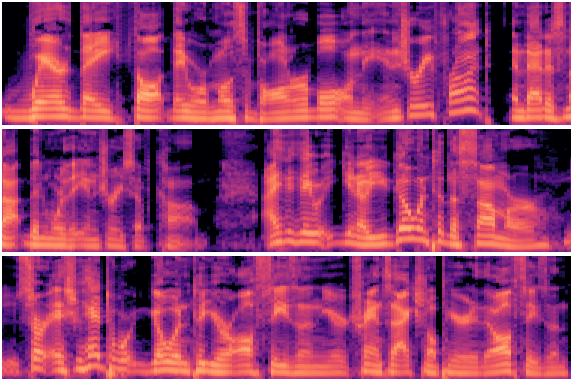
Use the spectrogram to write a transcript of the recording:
where they thought they were most vulnerable on the injury front, and that has not been where the injuries have come. I think they, you know, you go into the summer, so as you head to go into your off season, your transactional period of the off season.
